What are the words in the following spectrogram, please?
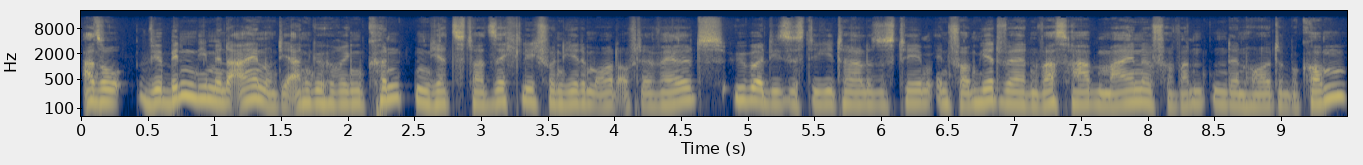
Also wir binden die mit ein und die Angehörigen könnten jetzt tatsächlich von jedem Ort auf der Welt über dieses digitale System informiert werden, was haben meine Verwandten denn heute bekommen.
